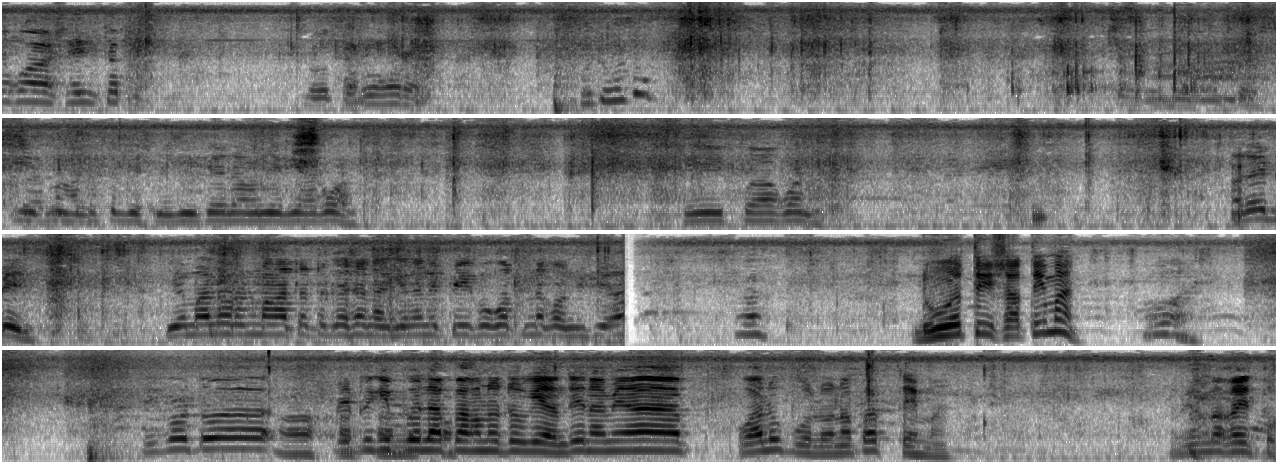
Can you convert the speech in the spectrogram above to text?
mo ko sa. Sa mga tutugis, niya ginagawa. Aray, Ben. Yung mga na ko. Dua ti sati man. Ikaw to, pipigi pula pang nutugyan. Di namin ah, walo pulo na patay man. Namin makito.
